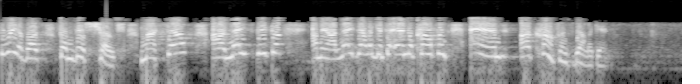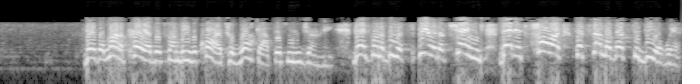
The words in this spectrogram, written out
three of us from this church. Myself, our lay speaker, I mean our lay delegate to annual conference, and our conference delegate. There's a lot of prayer that's going to be required to walk out this new journey. There's going to be a spirit of change that is hard for some of us to deal with.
